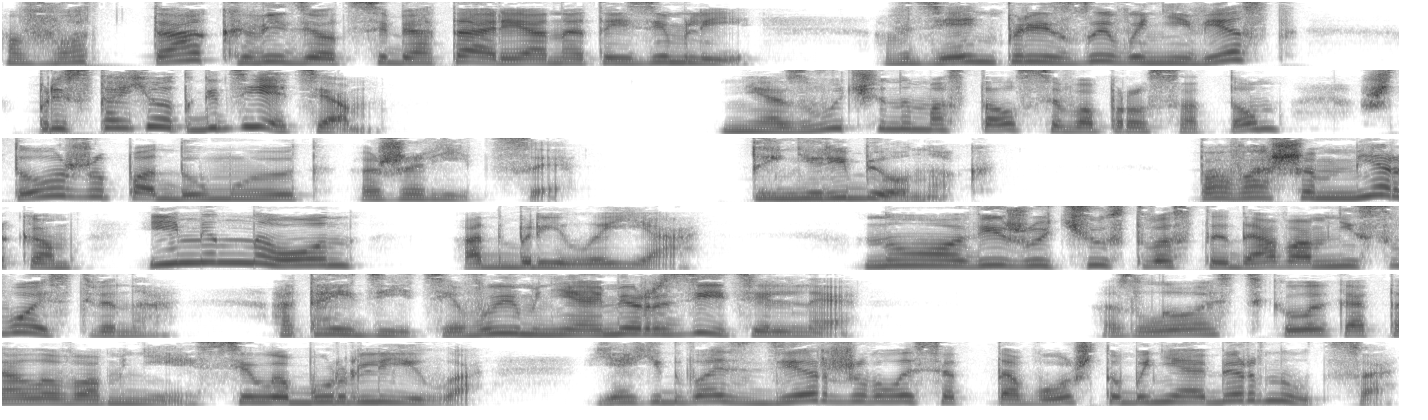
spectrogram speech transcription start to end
Вот так ведет себя Тариан этой земли. В день призыва невест пристает к детям. Неозвученным остался вопрос о том, что же подумают жрицы. «Ты не ребенок». «По вашим меркам, именно он», — отбрила я. «Но, вижу, чувство стыда вам не свойственно. Отойдите, вы мне омерзительны». Злость клокотала во мне, сила бурлила. Я едва сдерживалась от того, чтобы не обернуться.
